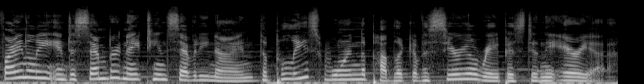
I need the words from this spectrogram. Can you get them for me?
Finally, in December 1979, the police warned the public of a serial rapist in the area.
